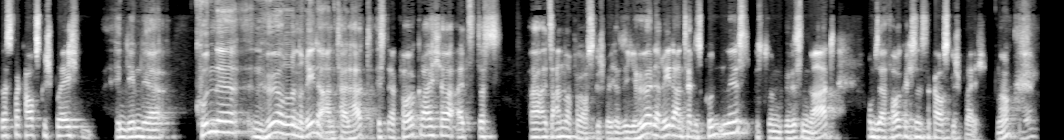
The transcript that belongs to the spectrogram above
das Verkaufsgespräch, in dem der Kunde einen höheren Redeanteil hat, ist erfolgreicher als das äh, als andere Verkaufsgespräche. Also je höher der Redeanteil des Kunden ist, bis zu einem gewissen Grad, umso erfolgreicher ist das Verkaufsgespräch. Ne? Okay.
